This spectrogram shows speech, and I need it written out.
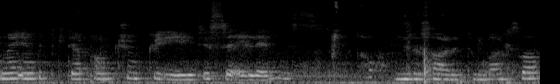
En birlikte yapalım çünkü yiyeceğiz ellerimiz. Tamam. Cesaretin varsa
